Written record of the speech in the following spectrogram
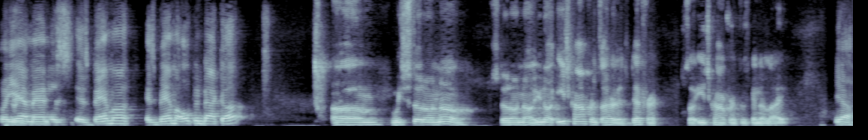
but yeah, man, is is Bama is Bama open back up? Um, we still don't know. Still don't know. You know, each conference I heard is different. So each conference is gonna like Yeah,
